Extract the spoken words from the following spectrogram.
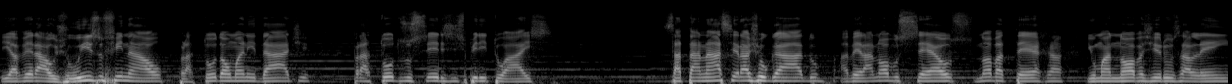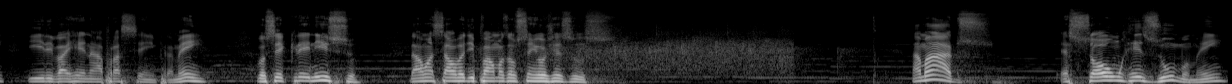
e haverá o juízo final para toda a humanidade, para todos os seres espirituais. Satanás será julgado, haverá novos céus, nova terra e uma nova Jerusalém, e ele vai reinar para sempre. Amém? Você crê nisso? Dá uma salva de palmas ao Senhor Jesus. Amados, é só um resumo, amém?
